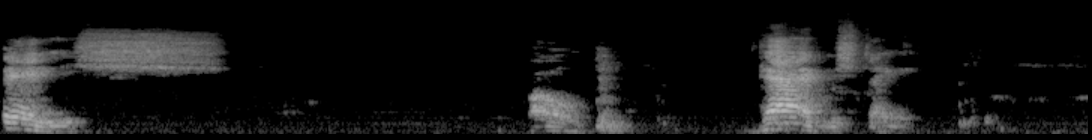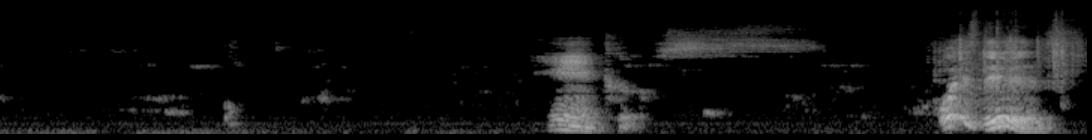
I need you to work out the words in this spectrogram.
fetish. Oh, gag restraint. Handcuffs. What is this?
